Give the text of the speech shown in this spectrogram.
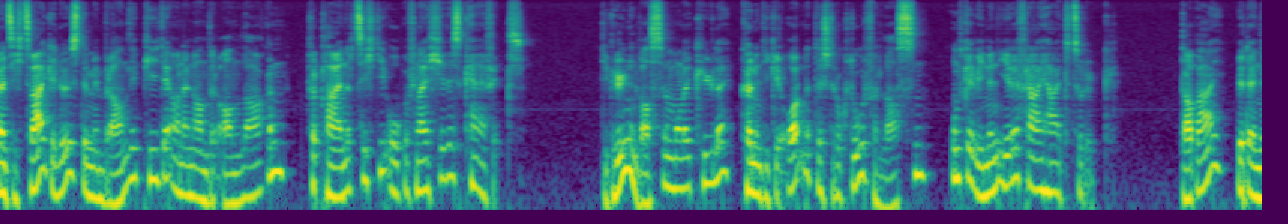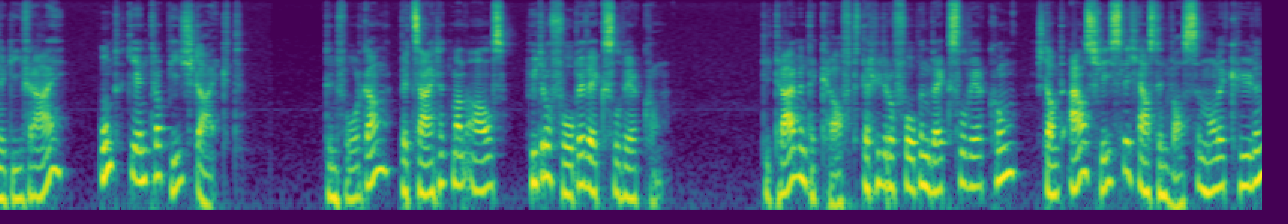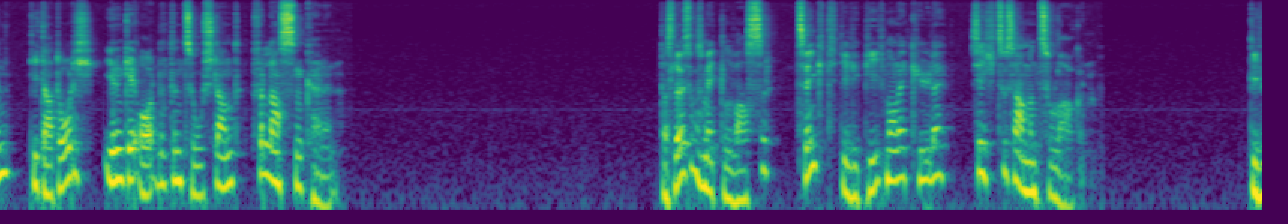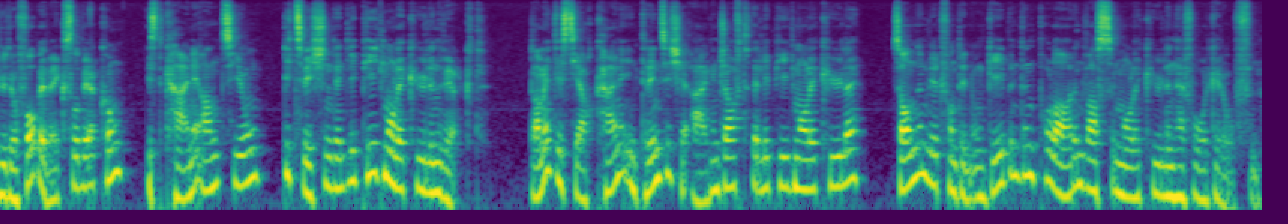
Wenn sich zwei gelöste Membranlipide aneinander anlagern, verkleinert sich die Oberfläche des Käfigs. Die grünen Wassermoleküle können die geordnete Struktur verlassen und gewinnen ihre Freiheit zurück. Dabei wird Energie frei, und die Entropie steigt. Den Vorgang bezeichnet man als hydrophobe Wechselwirkung. Die treibende Kraft der hydrophoben Wechselwirkung stammt ausschließlich aus den Wassermolekülen, die dadurch ihren geordneten Zustand verlassen können. Das Lösungsmittel Wasser zwingt die Lipidmoleküle, sich zusammenzulagern. Die hydrophobe Wechselwirkung ist keine Anziehung, die zwischen den Lipidmolekülen wirkt. Damit ist sie auch keine intrinsische Eigenschaft der Lipidmoleküle, sondern wird von den umgebenden polaren Wassermolekülen hervorgerufen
